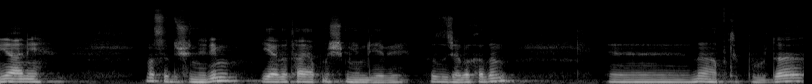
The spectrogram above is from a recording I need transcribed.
yani nasıl düşünelim? Bir yerde hata yapmış mıyım diye bir hızlıca bakalım. Ee, ne yaptık burada?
